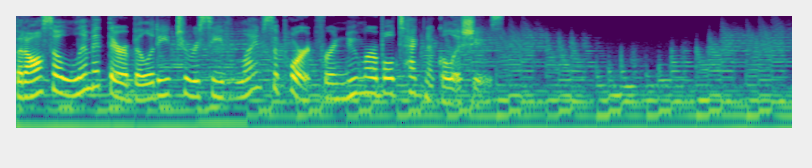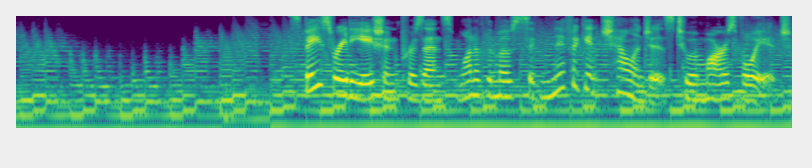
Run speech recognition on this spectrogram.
but also limit their ability to receive life support for innumerable technical issues. Space radiation presents one of the most significant challenges to a Mars voyage.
